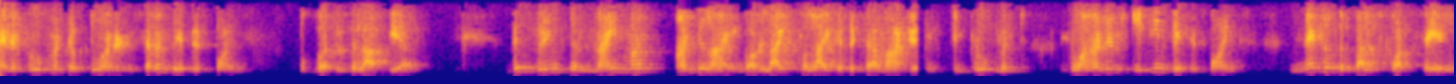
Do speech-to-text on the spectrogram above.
an improvement of 207 basis points versus the last year. This brings the nine-month underlying or like-for-like EBITDA margin improvement to 118 basis points, net of the bulk cost sale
